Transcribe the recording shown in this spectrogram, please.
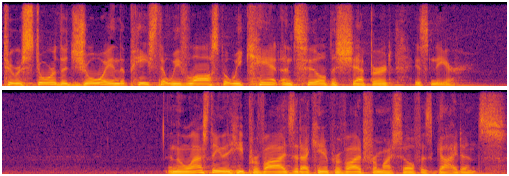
to restore the joy and the peace that we've lost, but we can't until the shepherd is near. And the last thing that he provides that I can't provide for myself is guidance.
